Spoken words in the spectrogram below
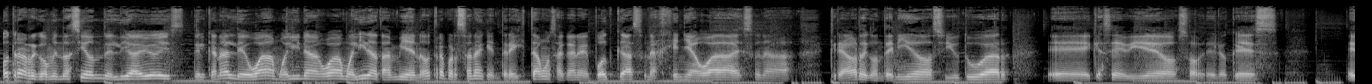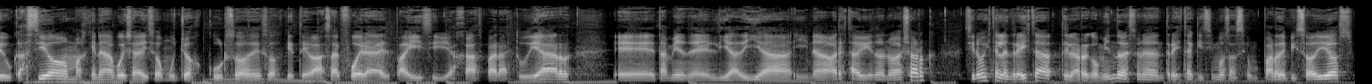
Otra recomendación del día de hoy es del canal de Guada Molina. Guada Molina también, otra persona que entrevistamos acá en el podcast, una genia Guada, es una creador de contenidos, youtuber, eh, que hace videos sobre lo que es educación, más que nada, pues ya hizo muchos cursos de esos que te vas al fuera del país y viajas para estudiar, eh, también del día a día, y nada, ahora está viviendo en Nueva York. Si no viste la entrevista, te la recomiendo. Es una entrevista que hicimos hace un par de episodios.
